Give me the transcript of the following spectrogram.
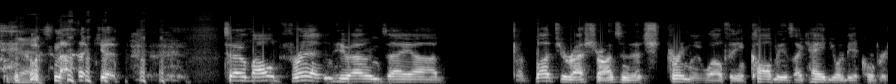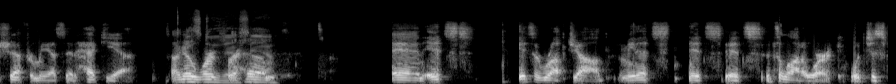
Yeah. it was not a good. so my old friend who owns a, uh, a bunch of restaurants and is extremely wealthy called me. He's like, "Hey, do you want to be a corporate chef for me?" I said, "Heck yeah!" So I go Let's work for him, and it's it's a rough job. I mean, it's it's it's it's a lot of work, which is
